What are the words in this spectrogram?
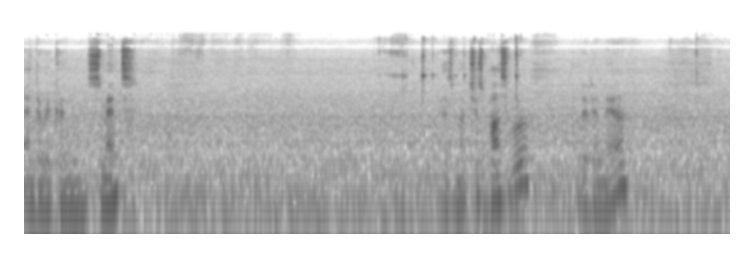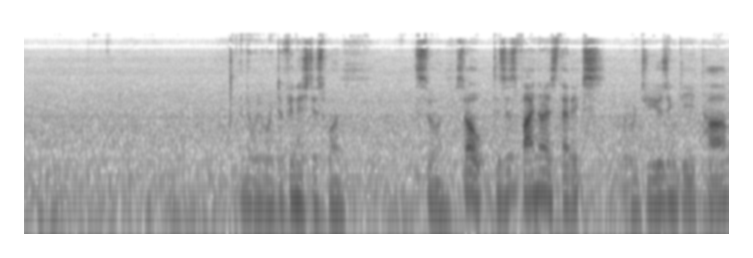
and then we can cement as much as possible put it in there. And then we're going to finish this one soon. So this is final aesthetics. We're going to using the top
